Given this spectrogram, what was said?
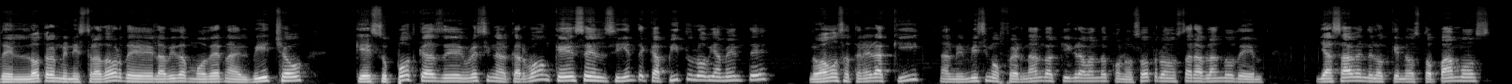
del otro administrador de la vida moderna del bicho, que es su podcast de Racing al Carbón, que es el siguiente capítulo, obviamente. Lo vamos a tener aquí, al mismísimo Fernando aquí grabando con nosotros. Vamos a estar hablando de, ya saben, de lo que nos topamos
